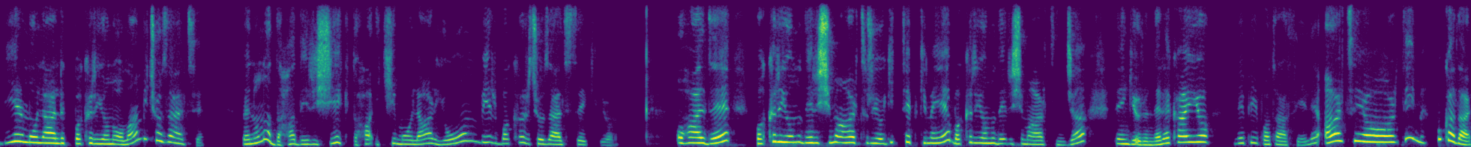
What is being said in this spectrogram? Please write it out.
1 molarlık bakır iyonu olan bir çözelti. Ben ona daha derişik, daha 2 molar yoğun bir bakır çözeltisi ekliyorum. O halde bakır iyonu derişimi artırıyor. Git tepkimeye bakır iyonu derişimi artınca denge ürünlere kayıyor ve pil potansiyeli artıyor değil mi? Bu kadar.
